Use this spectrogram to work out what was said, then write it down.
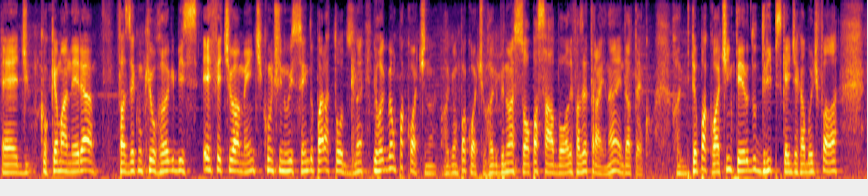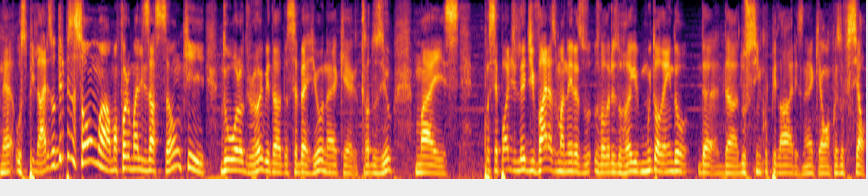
é, de qualquer maneira fazer com que o rugby efetivamente continue sendo para todos, né? E o rugby é um pacote, né? O rugby é um pacote. O rugby não é só passar a bola e fazer try, né? Ainda teco. O rugby tem um pacote inteiro do drips que a gente acabou de falar, né? Os pilares. O drips é só uma, uma formalização que do World Rugby da, da CBRU, né? Que é, traduziu, mas você pode ler de várias maneiras os valores do rugby, muito além do, da, da, dos cinco pilares, né? Que é uma coisa oficial.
